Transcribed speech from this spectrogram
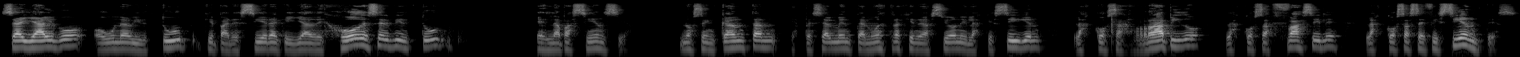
Si hay algo o una virtud que pareciera que ya dejó de ser virtud, es la paciencia. Nos encantan, especialmente a nuestra generación y las que siguen, las cosas rápido, las cosas fáciles, las cosas eficientes.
